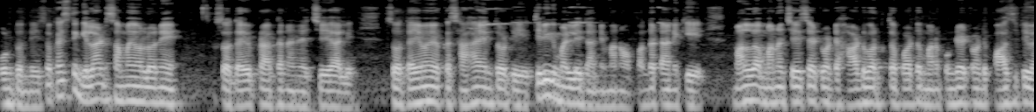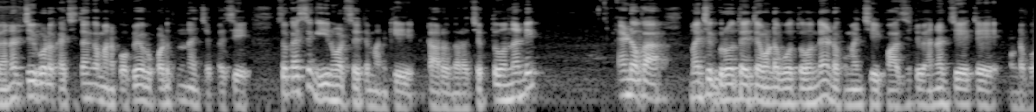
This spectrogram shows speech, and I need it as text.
ఉంటుంది. సో ఖచ్చితంగా ఇలాంటి సమయంలోనే సో దైవ ప్రార్థన అనేది చేయాలి. సో దైవం యొక్క సహాయంతో తిరిగి మళ్ళీ దాన్ని మనం పొందటానికి మళ్ళీ మనం చేసేటువంటి హార్డ్ వర్క్తో పాటు మనకు ఉండేటువంటి పాజిటివ్ ఎనర్జీ కూడా ఖచ్చితంగా మనకు ఉపయోగపడుతుందని చెప్పేసి సో ఖచ్చితంగా ఈ యూనివర్స్ అయితే మనకి టారో ద్వారా చెప్తూ ఉందండి. అండ్ ఒక మంచి గ్రోత్ అయితే ఉండబోతుంది. అండ్ ఒక మంచి పాజిటివ్ ఎనర్జీ అయితే ఉండబో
